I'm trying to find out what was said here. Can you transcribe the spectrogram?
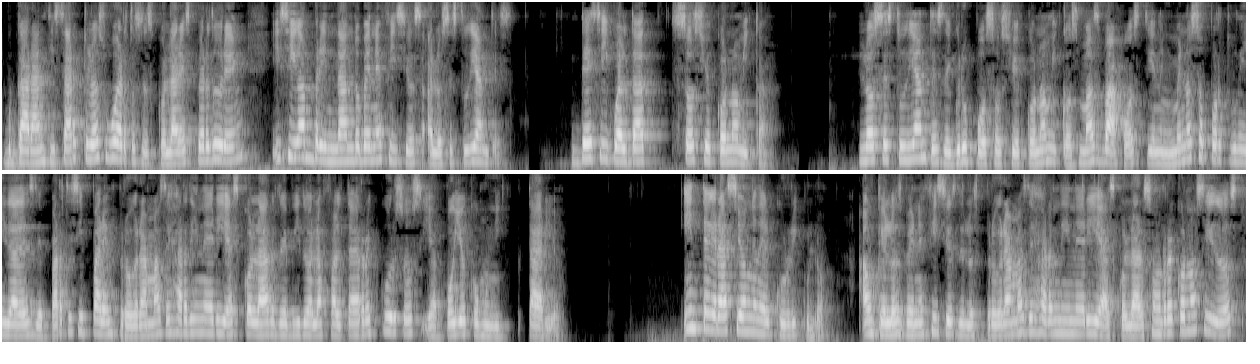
garantizar que los huertos escolares perduren y sigan brindando beneficios a los estudiantes. Desigualdad socioeconómica. Los estudiantes de grupos socioeconómicos más bajos tienen menos oportunidades de participar en programas de jardinería escolar debido a la falta de recursos y apoyo comunitario. Integración en el currículo. Aunque los beneficios de los programas de jardinería escolar son reconocidos,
